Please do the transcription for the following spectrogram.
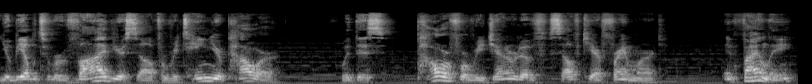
You'll be able to revive yourself and retain your power with this powerful regenerative self care framework. And finally,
